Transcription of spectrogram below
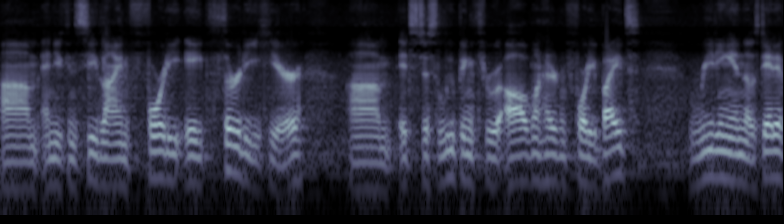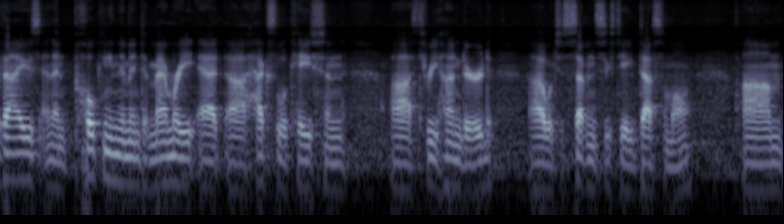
Um, and you can see line 4830 here. Um, it's just looping through all 140 bytes, reading in those data values, and then poking them into memory at uh, hex location uh, 300, uh, which is 768 decimal. Um,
